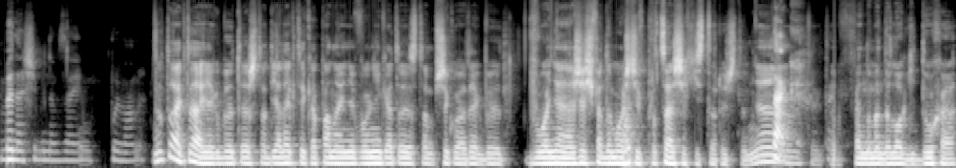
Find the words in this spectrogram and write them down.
my na siebie nawzajem wpływamy. No tak, tak, jakby też ta dialektyka pana i niewolnika to jest tam przykład jakby wyłaniania się świadomości w procesie historycznym, nie? Tak, tak. tej Fenomenologii ducha.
